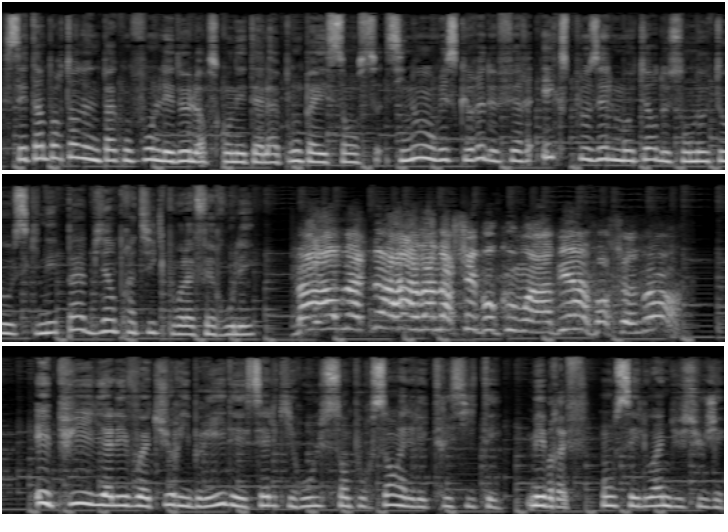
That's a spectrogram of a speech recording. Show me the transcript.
C'est important de ne pas confondre les deux lorsqu'on est à la pompe à essence, sinon on risquerait de faire exploser le moteur de son auto, ce qui n'est pas bien pratique pour la faire rouler. Bah maintenant, elle va marcher beaucoup moins bien, forcément. Et puis il y a les voitures hybrides et celles qui roulent 100% à l'électricité. Mais bref, on s'éloigne du sujet.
